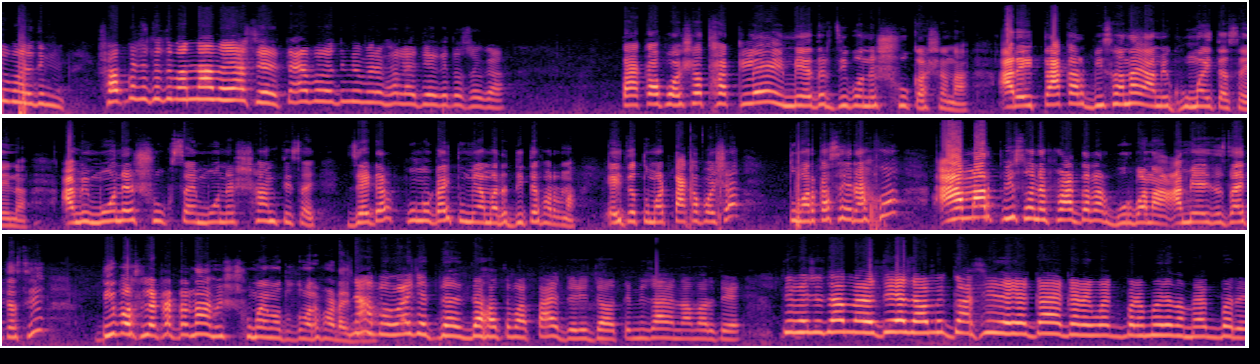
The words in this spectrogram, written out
তোমার দিমু। সব কিছু তো তোমার নামে আছে তারপরে তুমি আমার ফেলাই দিয়ে গেতেছো গা। টাকা পয়সা থাকলে এই মেয়েদের জীবনে সুখ আসে না। আর এই টাকার বিছানায় আমি ঘুমাইতে চাই না। আমি মনের সুখ চাই, মনের শান্তি চাই যেটার কোনোটাই তুমি আমার দিতে পারো না। এই যে তোমার টাকা পয়সা তোমার কাছেই রাখো। আমার পিছনে ফার্দার আর ঘুরবা না। আমি এই যে যাইতাছি ডিভোর্স লেটারটা না আমি সময় মতো তোমার ফাটাই না বাবা এই যে দেখো তোমার পায়ে ধরে দাও, তুমি জানো না আমার দিয়ে তুমি যদি আমার দিয়ে যাও আমি গাছি গায়ে গায়ে একবারে মেরে দাম একবারে।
